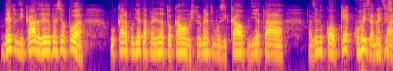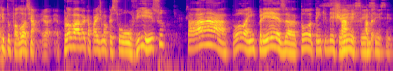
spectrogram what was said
dentro de casa, às vezes eu penso assim, porra, o cara podia estar aprendendo a tocar um instrumento musical, podia estar fazendo qualquer coisa, né, Mas isso cara? que tu falou, assim, ó, é é provável, é capaz de uma pessoa ouvir isso, ah, pô, a empresa, pô, tem que deixar. Sim, sim, A- sim, sim.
